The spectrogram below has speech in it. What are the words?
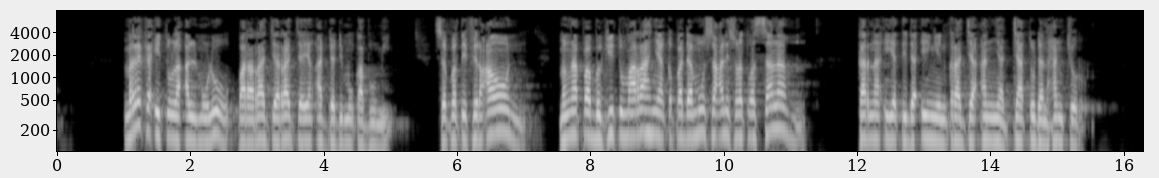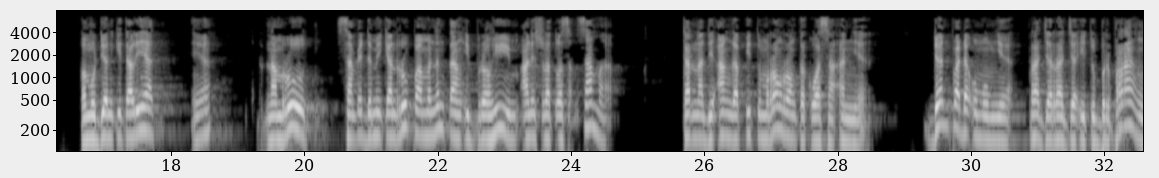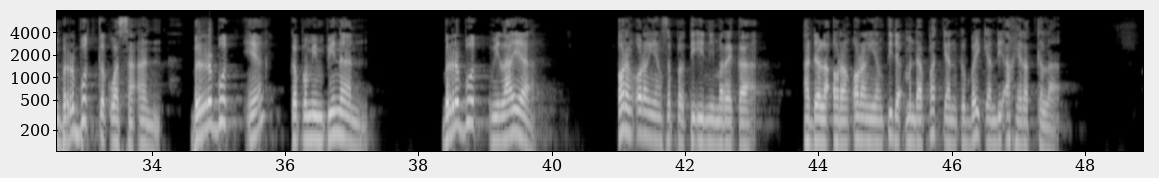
Mereka itulah al-mulu, para raja-raja yang ada di muka bumi. Seperti Fir'aun, mengapa begitu marahnya kepada Musa alaihissalam? Karena ia tidak ingin kerajaannya jatuh dan hancur. Kemudian kita lihat ya Namrud sampai demikian rupa menentang Ibrahim alaihissalatu sama karena dianggap itu merongrong kekuasaannya dan pada umumnya raja-raja itu berperang berebut kekuasaan berebut ya kepemimpinan berebut wilayah orang-orang yang seperti ini mereka adalah orang-orang yang tidak mendapatkan kebaikan di akhirat kelak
